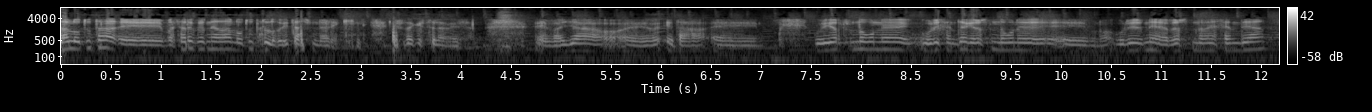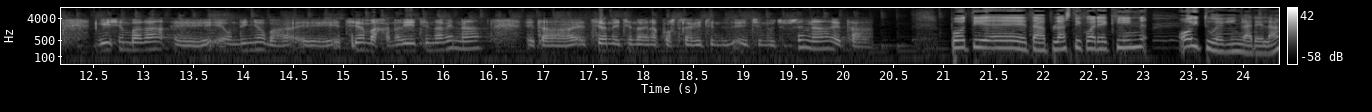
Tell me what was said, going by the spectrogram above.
da lotuta, e, basarreko esnea da lotuta loditasunarekin. Ez da kizela bezan. E, baina, e, eta e, guri hartzen dugune, guri jendeak erosten dugune, e, bueno, guri esnea erosten duen jendea, gehixen bada, e, ondino, ba, e, etxean, ba, janari etxen da bena, eta etxean etxen da bena postrak etxen, etxen dutxu zena, eta... Poti eta plastikoarekin oitu egin garela.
